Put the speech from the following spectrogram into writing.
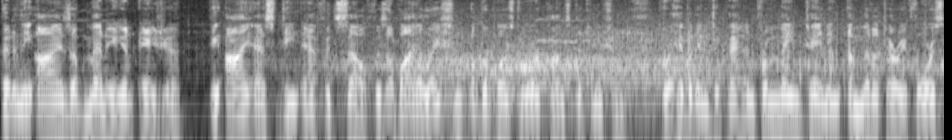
that in the eyes of many in Asia, the ISDF itself is a violation of the post-war constitution prohibiting Japan from maintaining a military force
